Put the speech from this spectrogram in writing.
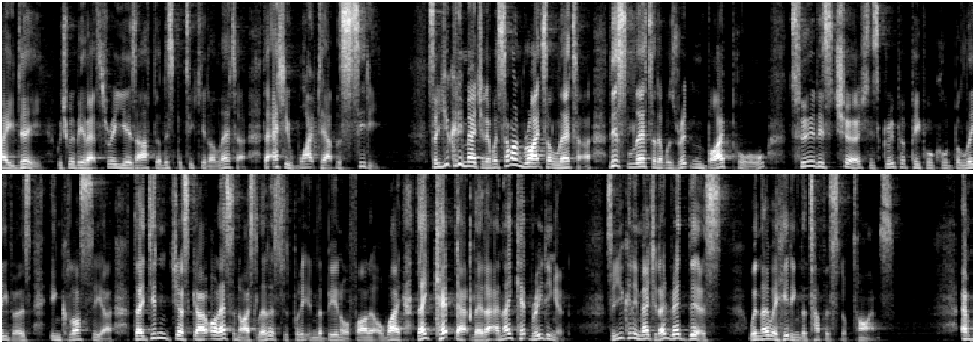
AD, which would be about three years after this particular letter, that actually wiped out the city. So you can imagine it when someone writes a letter, this letter that was written by Paul to this church, this group of people called believers in Colossia, they didn't just go, oh, that's a nice letter, let's just put it in the bin or file it away. They kept that letter and they kept reading it. So you can imagine, they read this when they were hitting the toughest of times. And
